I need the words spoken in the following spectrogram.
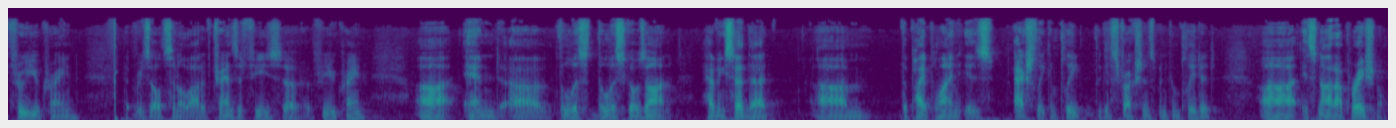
through Ukraine that results in a lot of transit fees for Ukraine. And the, list, the list goes on. Having said that, um, the pipeline is actually complete. The construction's been completed. Uh, it's not operational.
